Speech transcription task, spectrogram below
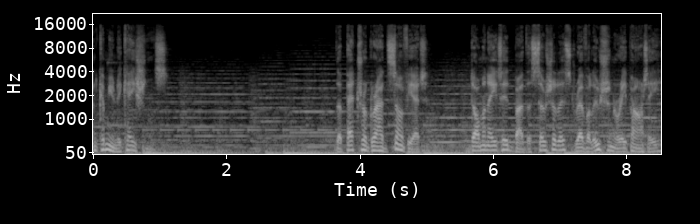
and communications. The Petrograd Soviet, dominated by the Socialist Revolutionary Party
